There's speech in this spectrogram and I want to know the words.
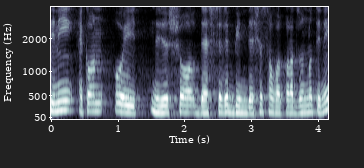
তিনি এখন ওই নিজস্ব দেশ ছেড়ে বিন দেশে সফর করার জন্য তিনি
